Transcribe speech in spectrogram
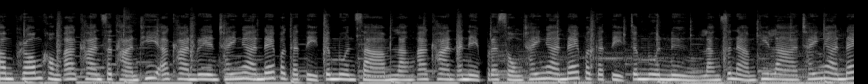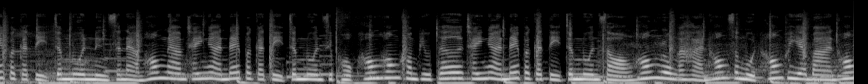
ความพร้อมของอาคารสถานที่อาคารเรียนใช้งานได้ปกติจำนวน 3 หลังอาคารอเนกประสงค์ใช้งานได้ปกติจำนวน 1 หลังสนามกีฬาใช้งานได้ปกติจำนวน 1 สนามห้องน้ำใช้งานได้ปกติจำนวน 16 ห้องห้องคอมพิวเตอร์ใช้งานได้ปกติจำนวน 2 ห้องโรงอาหารห้องสมุดห้องพยาบาลห้อง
